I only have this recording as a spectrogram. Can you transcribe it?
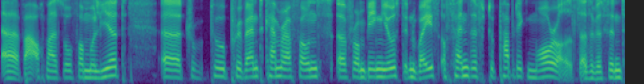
äh, war auch mal so formuliert, uh, to, to, prevent camera phones uh, from being used in ways offensive to public morals. Also wir sind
